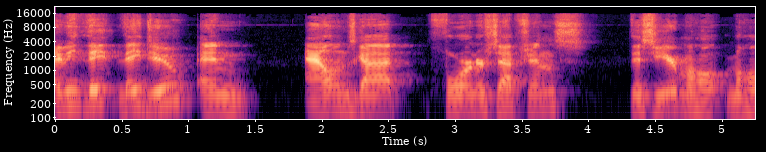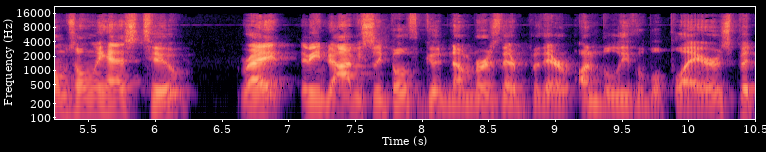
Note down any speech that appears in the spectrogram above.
I mean, they they do. And Allen's got four interceptions this year. Mahomes only has two right? I mean, obviously both good numbers. They're they're unbelievable players. But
